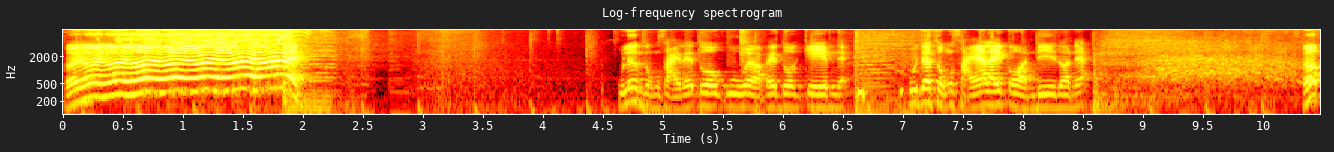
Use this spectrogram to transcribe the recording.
เฮ้ยเฮ้ยเฮ้ยเฮ้ยเฮ้ยเฮ้ยเฮ้ยกูเริ่มสงสัยในตัวกูแบบในตัวเกมเนี่ย กูจะสงสัยอะไรก่อนดีตอนเนี้ยเฮ้บ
